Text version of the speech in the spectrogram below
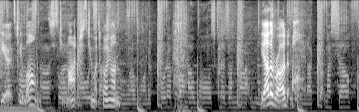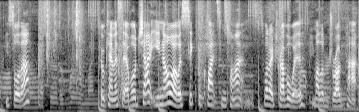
here. It's too long. It's too much. It's too much going on. The other rod. Oh. You saw that? Phil Chemist there. Well, chat, you know I was sick for quite some time. This is what I travel with, my little drug pack.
